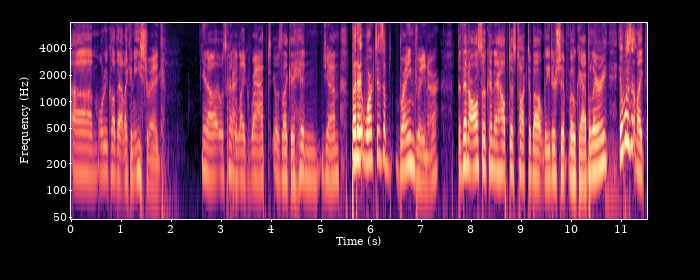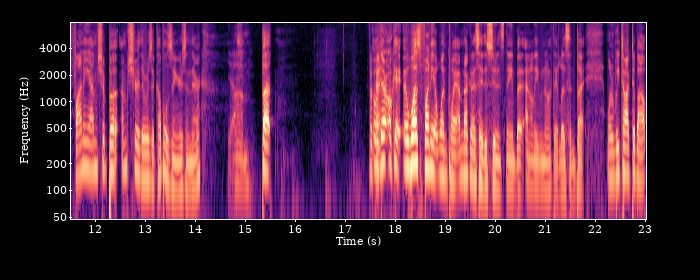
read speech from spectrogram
um, what do we call that? Like an Easter egg. You know, it was kind of like wrapped. It was like a hidden gem, but it worked as a brain drainer. But then also kind of helped us talk about leadership vocabulary. Mm-hmm. It wasn't like funny. I'm sure, but I'm sure there was a couple zingers in there. Yes. Um, but okay. Oh, there. Okay, it was funny at one point. I'm not going to say the student's name, but I don't even know if they listened. But when we talked about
